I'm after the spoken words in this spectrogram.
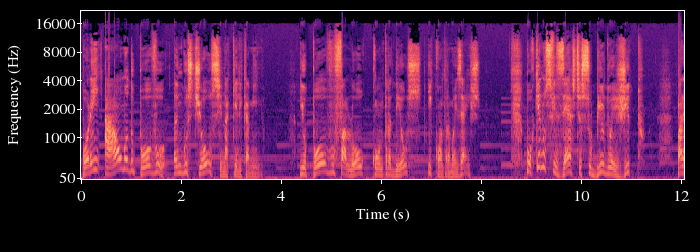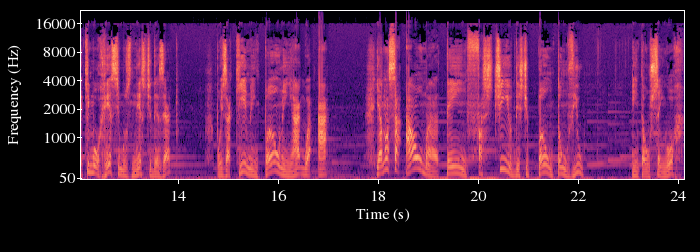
Porém, a alma do povo angustiou-se naquele caminho, e o povo falou contra Deus e contra Moisés. Por que nos fizeste subir do Egito para que morrêssemos neste deserto? Pois aqui nem pão nem água há. E a nossa alma tem fastio deste pão tão vil. Então o Senhor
